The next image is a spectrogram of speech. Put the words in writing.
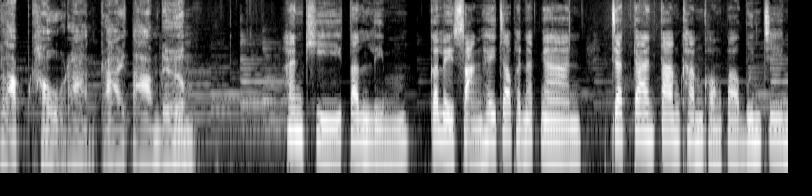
กลับเข้าร่างกายตามเดิม ฮันขีตันหลิมก็เลยสั่งให้เจ้าพนักงาน จัดการตามคำของเป่าบุญจิน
